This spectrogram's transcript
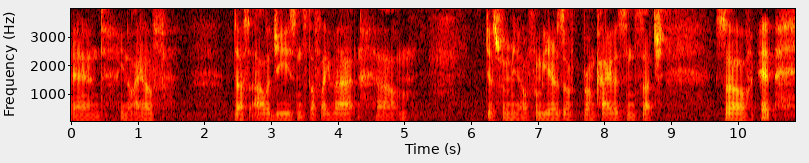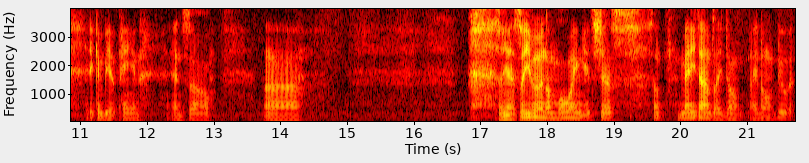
and, you know, I have dust allergies and stuff like that, um, just from, you know, from years of bronchitis and such. So it, it can be a pain. And so, uh, so yeah, so even when I'm mowing, it's just some, many times I don't, I don't do it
